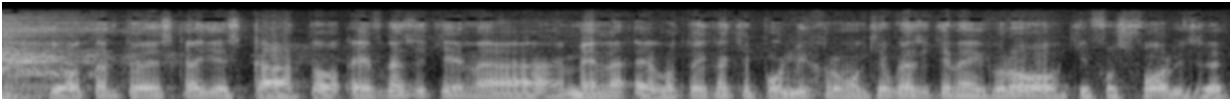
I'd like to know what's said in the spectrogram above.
και όταν το έσκαγες κάτω, έβγαζε και ένα. Εμένα, εγώ το είχα και πολύχρωμο και έβγαζε και ένα υγρό και φωσφόριζε.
